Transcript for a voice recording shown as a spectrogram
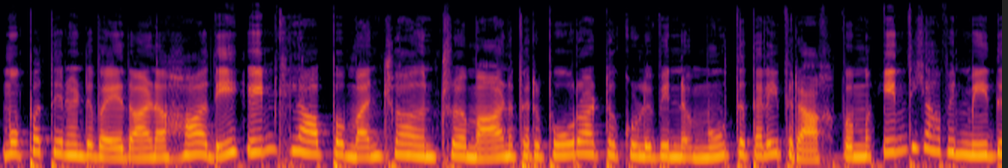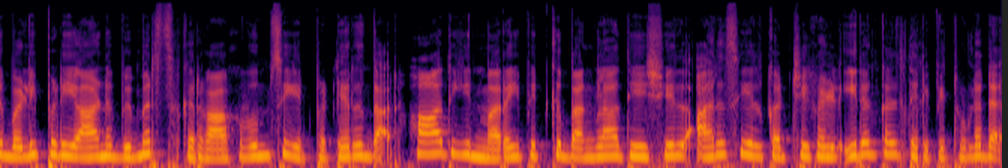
முப்பத்தி இரண்டு வயதான ஹாதி இன்கிலாப் மஞ்சா என்ற மாணவர் போராட்டக் குழுவின் மூத்த தலைவராகவும் இந்தியாவின் மீது வெளிப்படையான விமர்சனம் விமர்சகராகவும் செயற்பட்டிருந்தார். ஹாதியின் மறைவிற்கு பங்களாதேஷில் அரசியல் கட்சிகள் இரங்கல் தெரிவித்துள்ளன.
